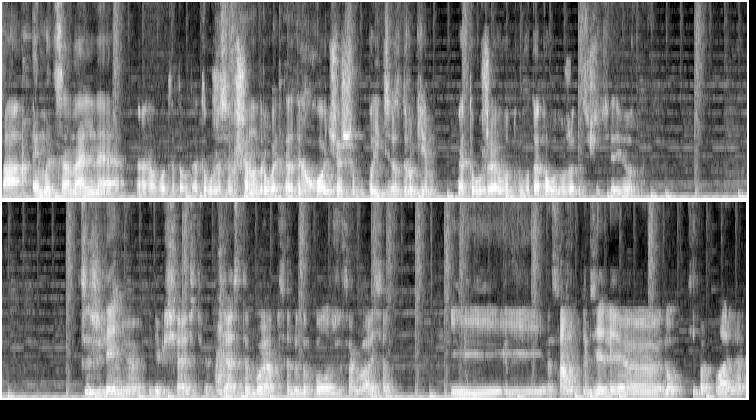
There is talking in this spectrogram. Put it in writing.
А эмоциональное, э, вот это вот, это уже совершенно другое. Это когда ты хочешь быть с другим. Это уже вот, вот это вот уже очень серьезно. К сожалению или к счастью, я с тобой абсолютно полностью согласен. И на самом-то деле, э, ну, типа, ладно,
